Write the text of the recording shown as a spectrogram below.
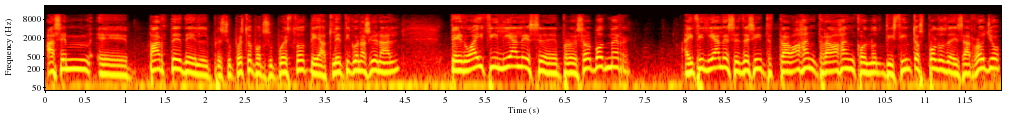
hacen eh, parte del presupuesto, por supuesto, de Atlético Nacional, pero hay filiales, eh, profesor Bodmer. Hay filiales, es decir, trabajan, trabajan con distintos polos de desarrollo,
